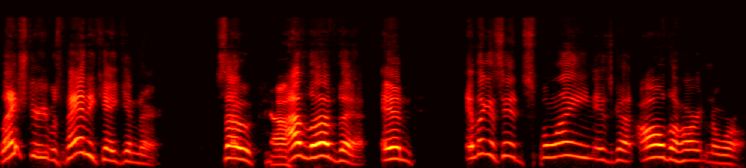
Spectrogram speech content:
Last year it was patty cake in there. So Yeah. I love that. And and like I said, Spillane has got all the heart in the world.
